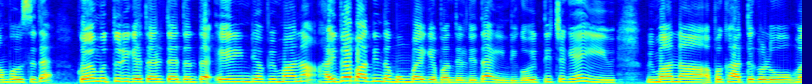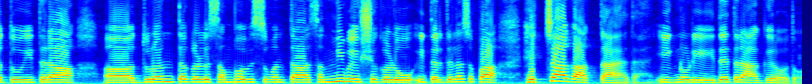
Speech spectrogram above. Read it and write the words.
ಸಂಭವಿಸಿದೆ. ಕೊಯಮತ್ತೂರಿಗೆ ತೆರಳ್ತಾ ಇದ್ದಂಥ ಏರ್ ಇಂಡಿಯಾ ವಿಮಾನ ಹೈದರಾಬಾದ್ನಿಂದ ಮುಂಬೈಗೆ ಬಂದಿಳಿದಿದ್ದ ಇಂಡಿಗೋ. ಇತ್ತೀಚೆಗೆ ಈ ವಿಮಾನ ಅಪಘಾತಗಳು ಮತ್ತು ಈ ಥರ ದುರಂತಗಳು ಸಂಭವಿಸುವಂಥ ಸನ್ನಿವೇಶಗಳು ಈ ಥರದ್ದೆಲ್ಲ ಸ್ವಲ್ಪ ಹೆಚ್ಚಾಗಾಗ್ತಾ ಇದೆ. ಈಗ ನೋಡಿ ಇದೇ ಥರ ಆಗಿರೋದು.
